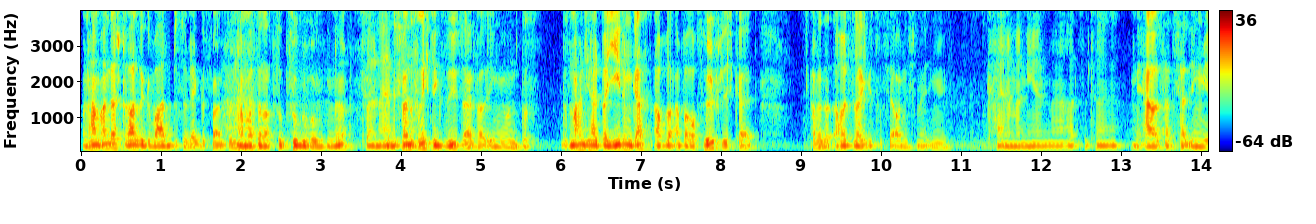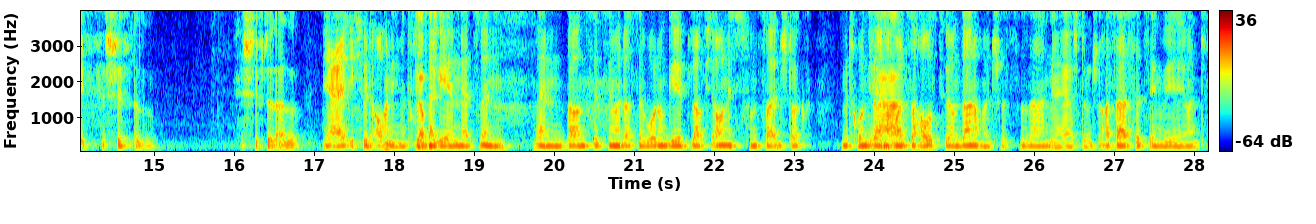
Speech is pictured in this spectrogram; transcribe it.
und haben an der Straße gewartet, bis sie weggefahren sind. Und haben uns dann noch so zugewunken. Ne? Voll nett, Und ich fand das richtig süß einfach irgendwie. Und das, das machen die halt bei jedem Gast auch einfach aus Höflichkeit. Aber das, heutzutage gibt es ja auch nicht mehr irgendwie. Keine Manieren mehr heutzutage. Ja, das hat sich halt irgendwie verschifft, also verschiftet, also Ja, ich würde auch nicht mit ich- runtergehen. Jetzt, wenn, wenn bei uns jetzt jemand aus der Wohnung geht, laufe ich auch nicht vom zweiten Stock mit runter Ja. nochmal zur Haustür, um da nochmal Tschüss zu sagen. ja, stimmt schon. Außer es ist jetzt irgendwie jemand,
